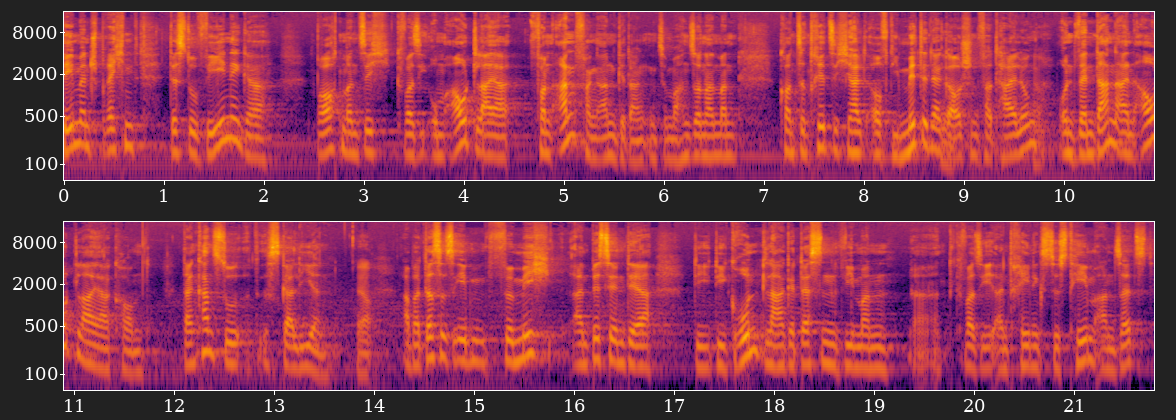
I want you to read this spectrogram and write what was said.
dementsprechend, desto weniger braucht man sich quasi um Outlier von Anfang an Gedanken zu machen, sondern man konzentriert sich halt auf die Mitte der ja. Gaußschen Verteilung ja. und wenn dann ein Outlier kommt, dann kannst du skalieren. Ja. Aber das ist eben für mich ein bisschen der, die, die Grundlage dessen, wie man äh, quasi ein Trainingssystem ansetzt.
